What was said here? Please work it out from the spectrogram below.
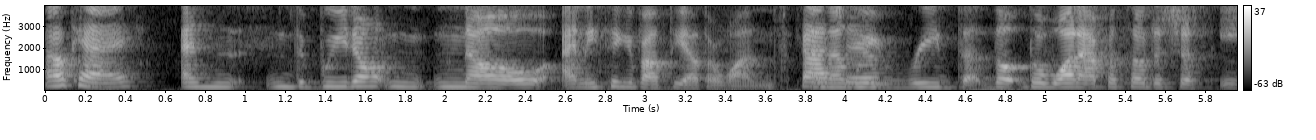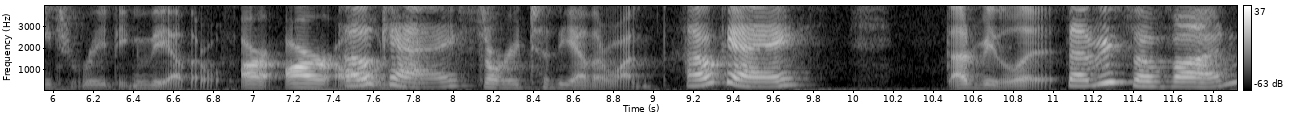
Okay. And we don't know anything about the other ones. And then you. we read the, the the one episode is just each reading the other our our own Okay. story to the other one. Okay. That'd be lit. That'd be so fun.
